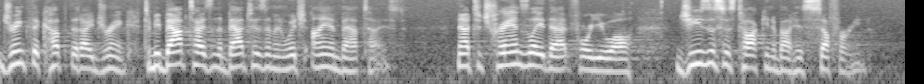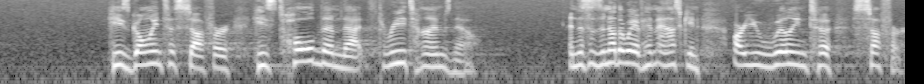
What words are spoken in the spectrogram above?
drink the cup that I drink, to be baptized in the baptism in which I am baptized? Now, to translate that for you all, Jesus is talking about his suffering. He's going to suffer. He's told them that three times now. And this is another way of him asking, Are you willing to suffer?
